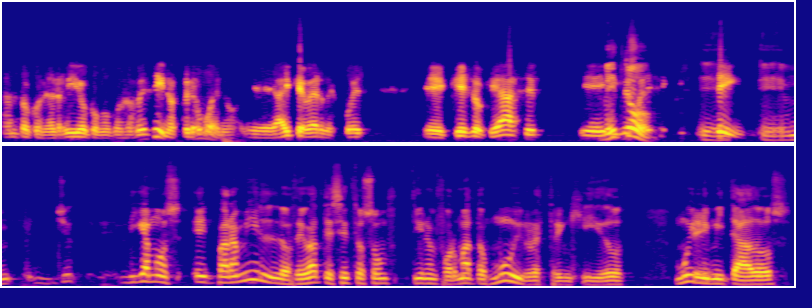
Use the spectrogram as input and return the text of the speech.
tanto con el río como con los vecinos. Pero bueno, eh, hay que ver después eh, qué es lo que hace. sí. digamos, para mí los debates estos son tienen formatos muy restringidos, muy limitados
